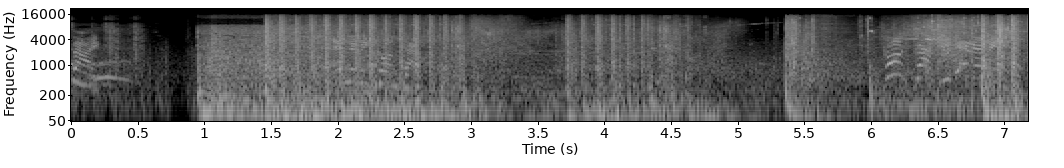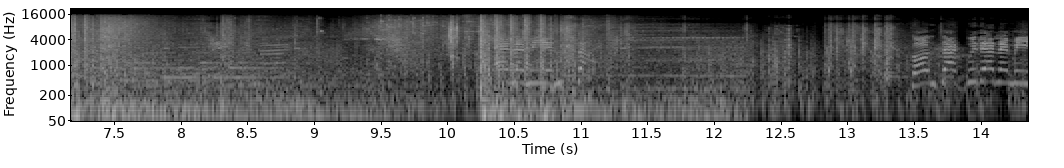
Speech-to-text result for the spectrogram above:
sight! Enemy contact! Contact with enemy! Enemy in sight! Contact with enemy!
